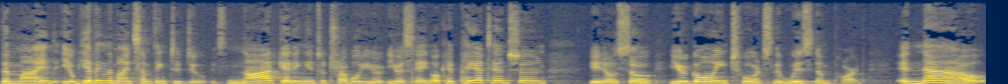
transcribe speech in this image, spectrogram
the mind, you're giving the mind something to do. It's not getting into trouble. You're, you're saying, okay, pay attention, you know, so you're going towards the wisdom part. And now,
